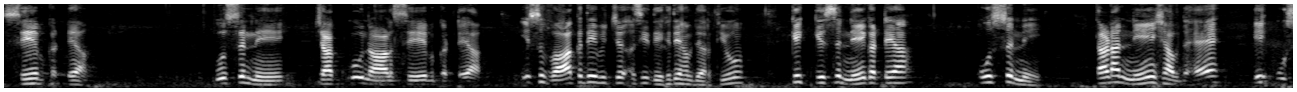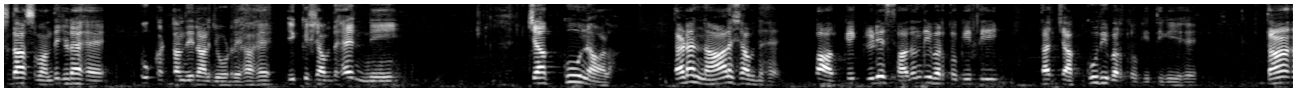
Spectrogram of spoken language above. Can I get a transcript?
ਸੇਬ ਕੱਟਿਆ। ਉਸ ਨੇ ਚਾਕੂ ਨਾਲ ਸੇਬ ਕੱਟਿਆ। ਇਸ ਵਾਕ ਦੇ ਵਿੱਚ ਅਸੀਂ ਦੇਖਦੇ ਹਾਂ ਵਿਦਿਆਰਥੀਓ ਕਿ ਕਿਸ ਨੇ ਕੱਟਿਆ? ਉਸ ਨੇ ਤਾੜਾ ਨੇ ਸ਼ਬਦ ਹੈ, ਇਹ ਉਸ ਦਾ ਸੰਬੰਧ ਜਿਹੜਾ ਹੈ, ਉਹ ਕੱਟਣ ਦੇ ਨਾਲ ਜੋੜ ਰਿਹਾ ਹੈ। ਇੱਕ ਸ਼ਬਦ ਹੈ ਨੇ। ਚਾਕੂ ਨਾਲ। ਤਾੜਾ ਨਾਲ ਸ਼ਬਦ ਹੈ। ਭਾਵ ਕਿ ਕਿਹੜੇ ਸਾਧਨ ਦੀ ਵਰਤੋਂ ਕੀਤੀ? ਤਾਂ ਚਾਕੂ ਦੀ ਵਰਤੋਂ ਕੀਤੀ ਗਈ ਹੈ। ਤਾਂ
